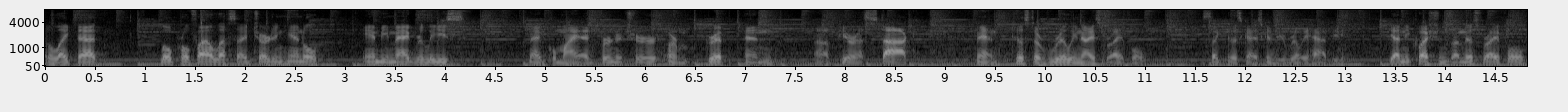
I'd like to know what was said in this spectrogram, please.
I like that. Low profile left side charging handle, ambi mag release, Magpul MIAD furniture or grip and uh, PRS stock. Man, just a really nice rifle. It's like this guy's gonna be really happy. If you got any questions on this rifle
